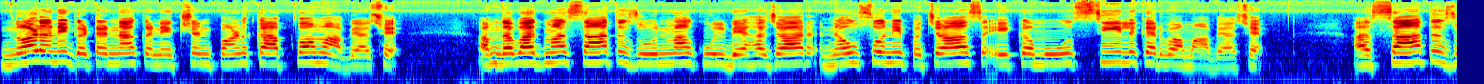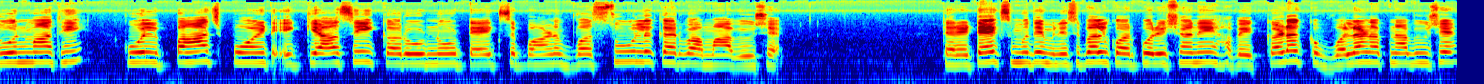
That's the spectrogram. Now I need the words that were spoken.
નળ અને ગટરના કનેક્શન પણ કાપવામાં આવ્યા છે. અમદાવાદમાં સાત ઝોનમાં કુલ બે હજાર નવસો ને પચાસ એકમો સીલ કરવામાં આવ્યા છે. આ સાત ઝોનમાંથી કુલ પાંચ પોઈન્ટ એક્યાસી કરોડનો ટેક્સ પણ વસૂલ કરવામાં આવ્યો છે. ત્યારે ટેક્સ મુદ્દે મ્યુનિસિપલ કોર્પોરેશને હવે કડક વલણ અપનાવ્યું છે.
